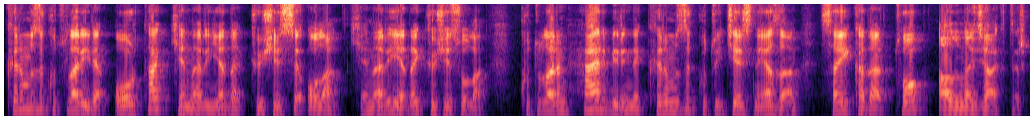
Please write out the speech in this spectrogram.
Kırmızı kutular ile ortak kenarı ya da köşesi olan, kenarı ya da köşesi olan kutuların her birinde kırmızı kutu içerisinde yazan sayı kadar top alınacaktır.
